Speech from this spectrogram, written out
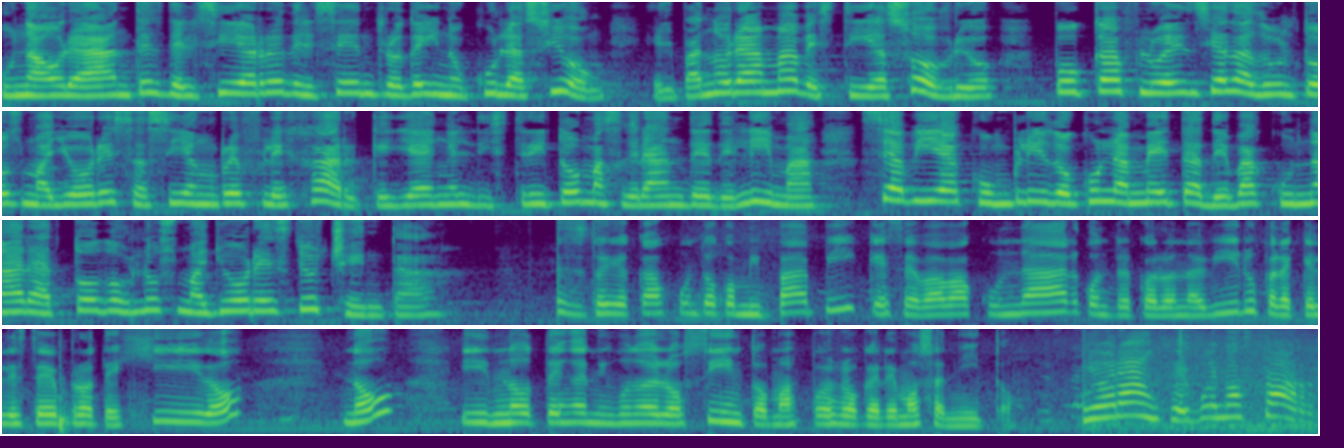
una hora antes del cierre del centro de inoculación, el panorama vestía sobrio. Poca afluencia de adultos mayores hacían reflejar que ya en el distrito más grande de Lima se había cumplido con la meta de vacunar a todos los mayores de 80. Estoy acá junto con mi papi que se va a vacunar contra el coronavirus para que él esté protegido, ¿no? Y no tenga ninguno de los síntomas, pues lo queremos sanito. Señor Ángel, buenas tardes.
